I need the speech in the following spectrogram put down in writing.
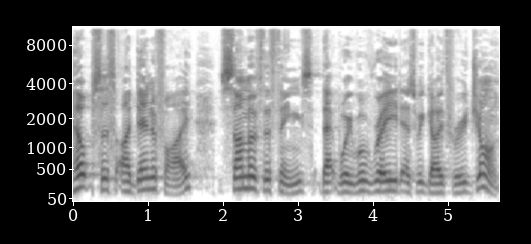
helps us identify some of the things that we will read as we go through John.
